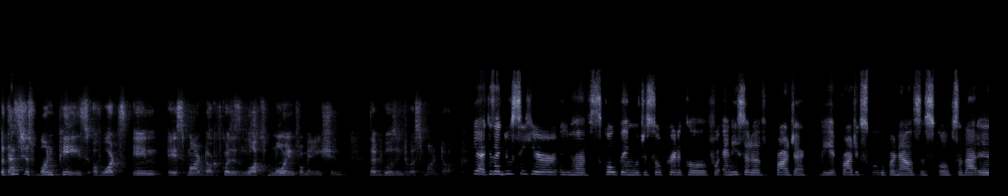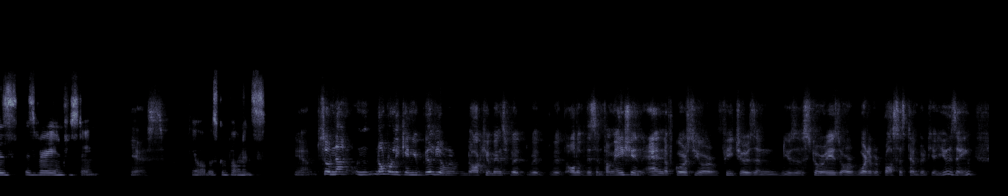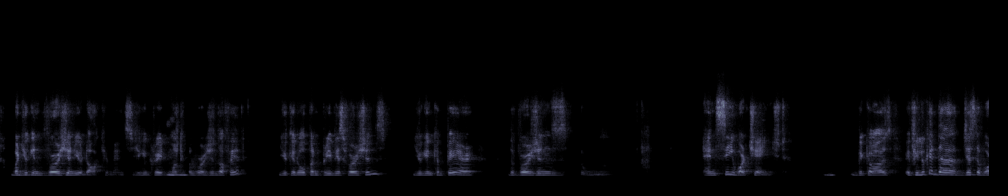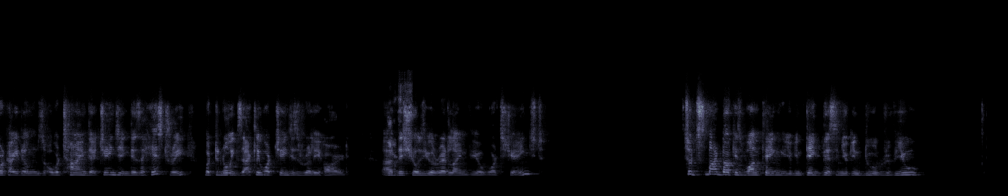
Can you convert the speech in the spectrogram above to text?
But that's just one piece of what's in a smart doc. Of course, there's lots more information that goes into a smart doc. Yeah, because I do see here you have scoping, which is so critical for any sort of project, be it project scope or analysis scope. So that is is very interesting. Yes. You know, all those components. Yeah. So now, not only can you build your documents with, with, with all of this information and, of course, your features and user stories or whatever process template you're using, but you can version your documents. You can create mm-hmm. multiple versions of it. You can open previous versions. You can compare the versions and see what changed because if you look at the just the work items over time they're changing. There's a history but to know exactly what changed is really hard. Uh, yes. this shows you a red line view of what's changed. So smart doc is one thing. You can take this and you can do a review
